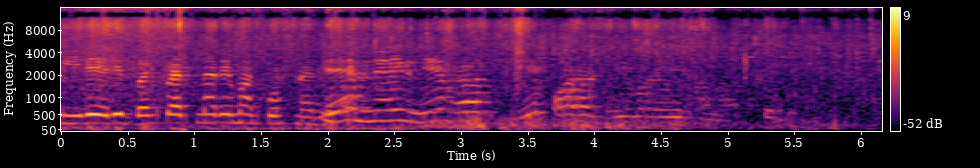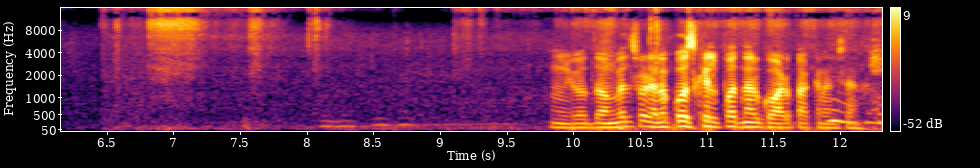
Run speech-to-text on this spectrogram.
మీరే ఏదో ఇబ్బంది పెడుతున్నారేమో అనుకుంటున్నాను. ఇగో దొంగలు చూడు ఎలా కోసుకెళ్ళిపోతున్నారు గోడ పక్కన నుంచి.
